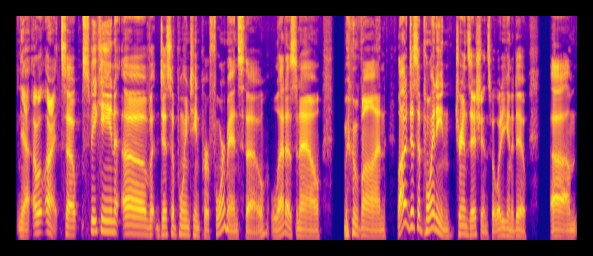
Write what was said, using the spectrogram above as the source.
Yeah. Oh, well, all right. So speaking of disappointing performance, though, let us now move on. A lot of disappointing transitions, but what are you going to do? Um,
